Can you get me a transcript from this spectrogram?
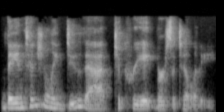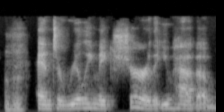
they intentionally do that to create versatility uh-huh. and to really make sure that you have a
